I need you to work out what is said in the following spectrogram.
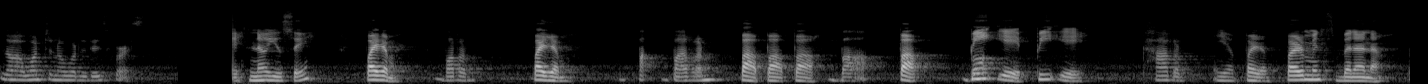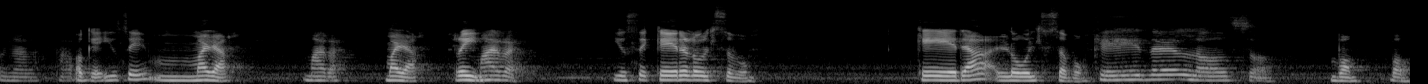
No, I want to know what it is first. Okay. Now you say payam. Baram. Payam. Ba- baram. Pa pa pa Ba. Pa. P A P A. Param. Yeah. Payam. Payam means banana. Banana. Param. Okay. You say mara. Mara. Mara. Rain. Myra. You say Keralotsavam. Keralotsavam. Kedalalso. Bum. Bum.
